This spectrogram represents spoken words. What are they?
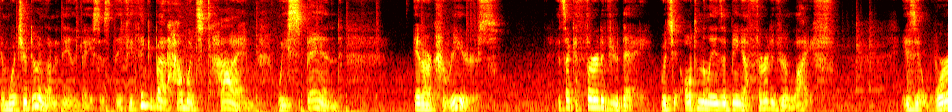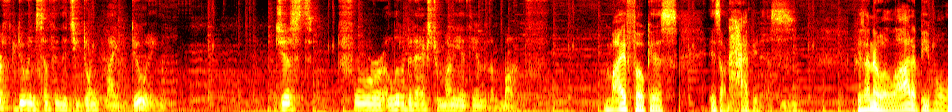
in what you're doing on a daily basis. If you think about how much time we spend in our careers, it's like a third of your day, which ultimately ends up being a third of your life. Is it worth doing something that you don't like doing just for a little bit of extra money at the end of the month? My focus is on happiness because I know a lot of people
